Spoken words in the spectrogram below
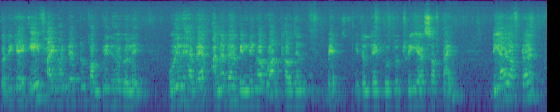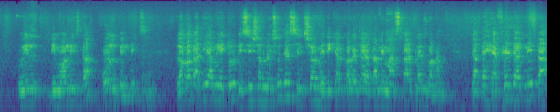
গতিকে এই ফাইভ হাণ্ড্ৰেডটো কমপ্লিট হৈ গ'লেই will have a another building of one thousand bed it will take two two three years of time thereafter will demolish the old buildings লগত আজি আমি এইটো ডিচিশ্যন লৈছোঁ যে শিলচৰ মেডিকেল কলেজৰ এটা আমি মাষ্টাৰ প্লেন বনাম। যাতে হেফেজাৰ্ডলি তাত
